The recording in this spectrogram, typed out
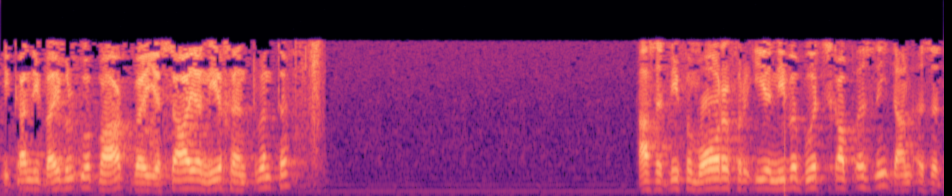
U kan die Bybel oopmaak by Jesaja 29. As dit nie vanmôre vir u 'n nuwe boodskap is nie, dan is dit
